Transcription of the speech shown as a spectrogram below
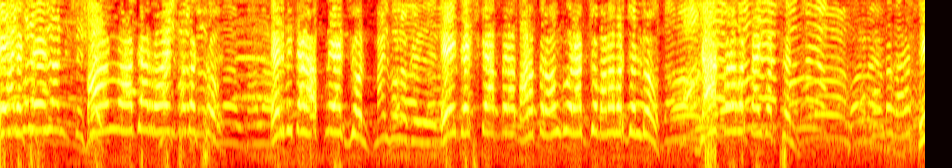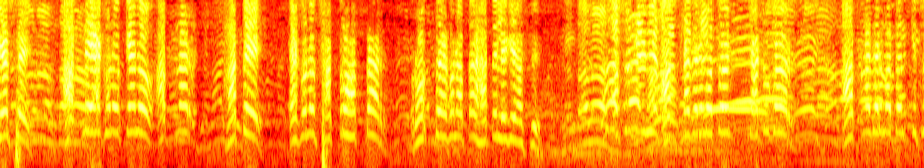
এই হাজার রয়েল সদস্য। এর ভিতরে আপনি একজন। এই দেশকে আপনারা ভারতের অঙ্গরাজ্য বানাবার জন্য যা করাবার তাই করছেন। ঠিক আছে? আপনি এখনও কেন? আপনার হাতে এখনও ছাত্র হত্যার রক্ত এখন আপনার হাতে লেগে আছে। আপনাদের মতন চাটুকার, আপনাদের মতন কিছু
